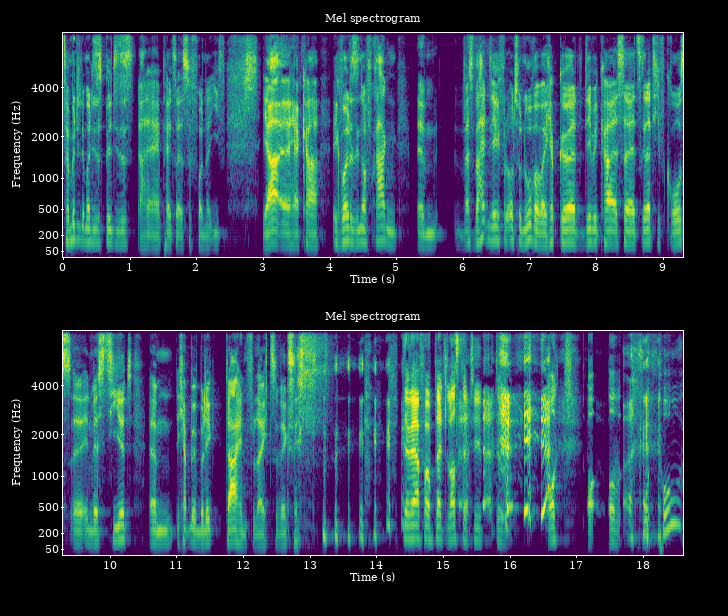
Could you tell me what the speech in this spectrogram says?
vermittelt immer dieses Bild, dieses, ah, der Herr Pelzer ist so voll naiv. Ja, äh, Herr K., ich wollte Sie noch fragen, ähm, was behalten Sie eigentlich von Otto Nova? Weil ich habe gehört, DBK ist ja jetzt relativ groß äh, investiert. Ähm, ich habe mir überlegt, dahin vielleicht zu wechseln. Der wäre komplett lost, der Typ. Der, Ot, o, o, Otto?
